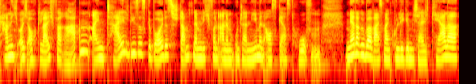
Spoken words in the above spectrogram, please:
kann ich euch auch gleich verraten. Ein Teil dieses Gebäudes stammt nämlich von einem Unternehmen aus Gersthofen. Mehr darüber weiß mein Kollege Michael Kerr Perler,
